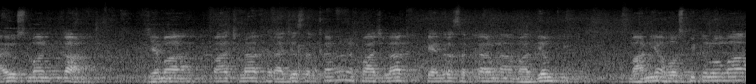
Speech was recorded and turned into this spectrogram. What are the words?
આયુષ્માન કાર્ડ જેમાં પાંચ લાખ રાજ્ય સરકાર અને પાંચ લાખ કેન્દ્ર સરકારના માધ્યમથી માન્ય હોસ્પિટલોમાં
